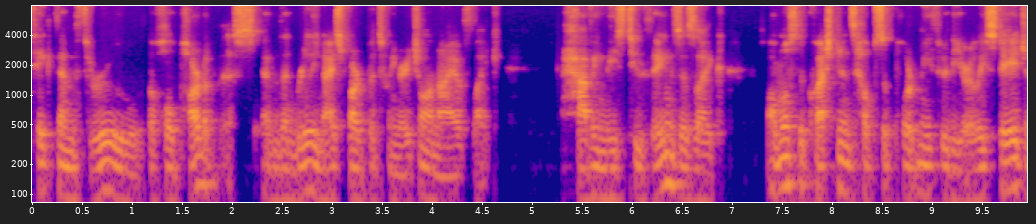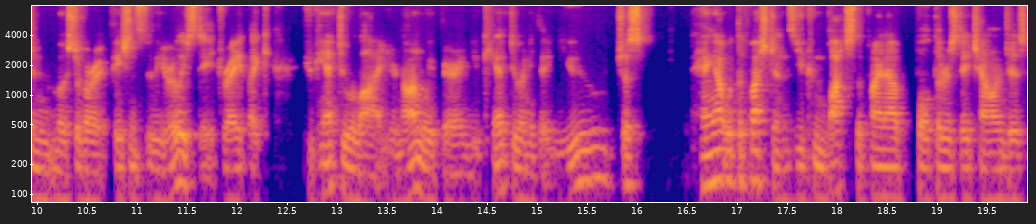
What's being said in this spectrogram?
take them through the whole part of this. And the really nice part between Rachel and I of like having these two things is like almost the questions help support me through the early stage and most of our patients through the early stage, right? Like you can't do a lot, you're non-weight bearing, you can't do anything. You just hang out with the questions. You can watch the pineapple Thursday challenges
